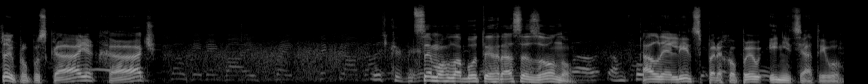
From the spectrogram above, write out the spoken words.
Той пропускає. Хач. Це могла бути гра сезону. Але Ліц перехопив ініціативу.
